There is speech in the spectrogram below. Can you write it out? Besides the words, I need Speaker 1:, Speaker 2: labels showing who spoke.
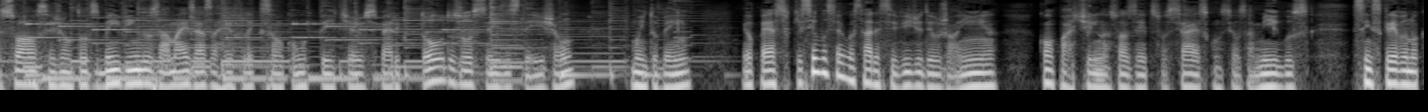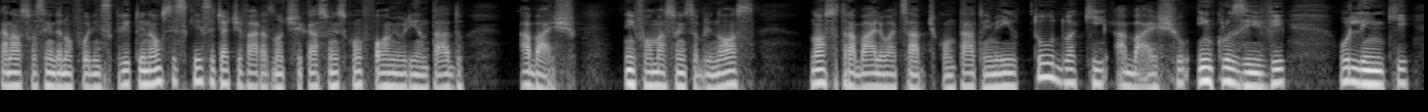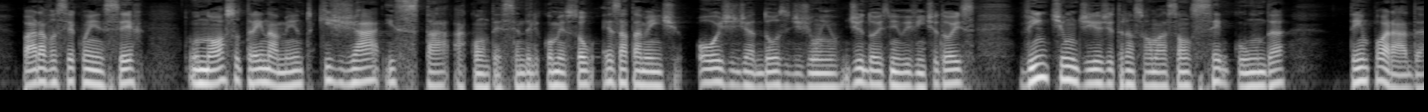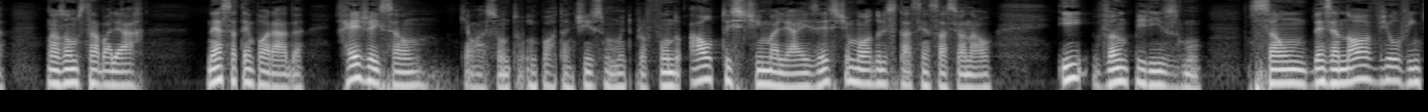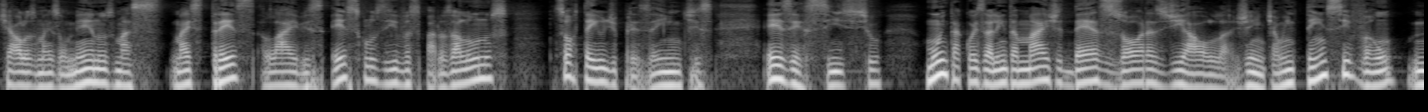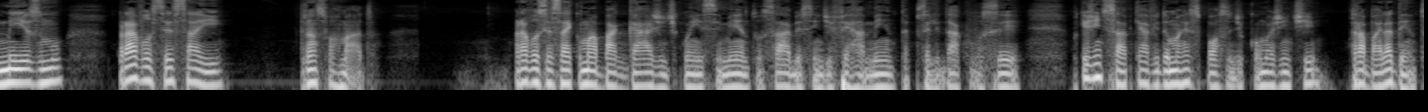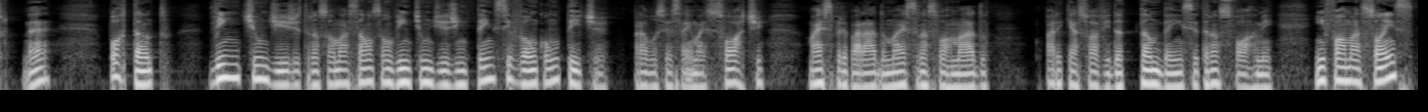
Speaker 1: pessoal, sejam todos bem-vindos a mais essa reflexão com o Teacher. Eu espero que todos vocês estejam muito bem. Eu peço que se você gostar desse vídeo, dê o um joinha, compartilhe nas suas redes sociais com seus amigos, se inscreva no canal se você ainda não for inscrito e não se esqueça de ativar as notificações conforme orientado abaixo. Informações sobre nós, nosso trabalho, WhatsApp de contato, e-mail, tudo aqui abaixo, inclusive o link para você conhecer o nosso treinamento que já está acontecendo. Ele começou exatamente hoje, dia 12 de junho de 2022, 21 dias de transformação, segunda temporada. Nós vamos trabalhar nessa temporada rejeição, que é um assunto importantíssimo, muito profundo, autoestima, aliás, este módulo está sensacional, e vampirismo. São 19 ou 20 aulas mais ou menos, mas mais três lives exclusivas para os alunos, sorteio de presentes, exercício, muita coisa linda, mais de 10 horas de aula. Gente, é um intensivão mesmo para você sair transformado. Para você sair com uma bagagem de conhecimento, sabe, assim, de ferramenta para você lidar com você, porque a gente sabe que a vida é uma resposta de como a gente trabalha dentro, né? Portanto, 21 dias de transformação são 21 dias de intensivão com o teacher, para você sair mais forte, mais preparado, mais transformado, para que a sua vida também se transforme. Informações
